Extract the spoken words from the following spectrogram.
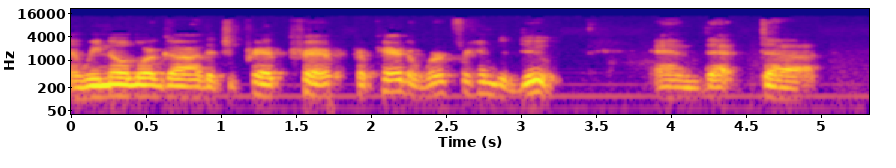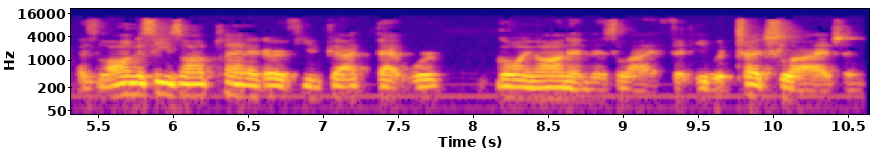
And we know, Lord God, that you pre- pre- prepared a work for him to do. And that uh, as long as he's on planet Earth, you've got that work going on in his life, that he would touch lives and,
